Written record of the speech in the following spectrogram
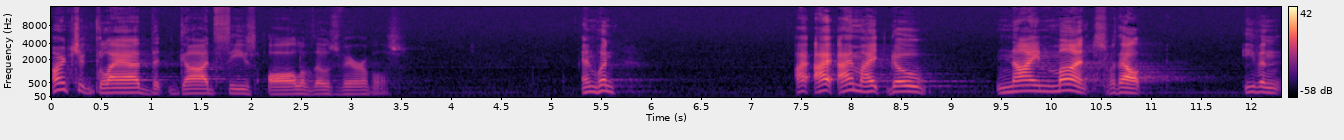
Aren't you glad that God sees all of those variables? And when I, I, I, might go nine months without even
